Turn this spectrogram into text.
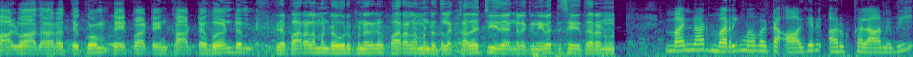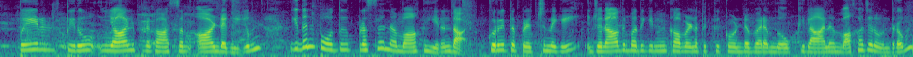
வாழ்வாதாரத்துக்கும் செயற்பாட்டையும் காட்ட வேண்டும். இதை பாராளுமன்ற உறுப்பினர்கள் பாராளுமன்றத்தில் கதைச்சு இதை எங்களுக்கு நிவர்த்தி செய்து தரணும். மன்னார் மறைமாவட்ட ஆயர் அருட்கலாநிதி பேரர் திரு ஞான பிரகாசம் ஆண்டகையும் இதன்போது பிரசன்னமாக இருந்தார். குறித்த பிரச்சினையை ஜனாதிபதியின் கவனத்திற்கு கொண்டு வரும் நோக்கிலான மகஜர் ஒன்றும்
